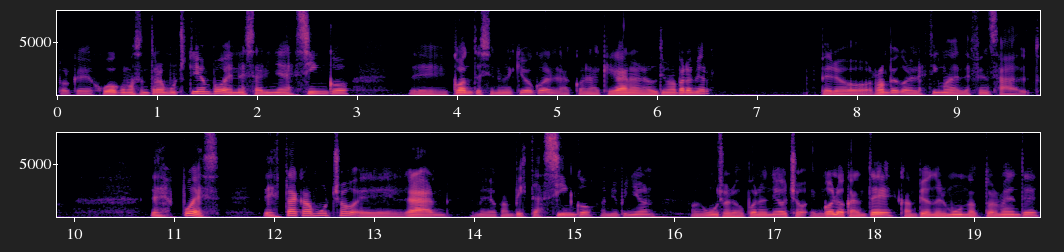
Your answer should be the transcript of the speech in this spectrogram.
porque jugó como central mucho tiempo en esa línea de 5 de Conte, si no me equivoco, en la, con la que gana la última Premier. Pero rompe con el estigma del defensa alto. Después, Destaca mucho eh, gran mediocampista 5, en mi opinión, aunque muchos lo ponen de 8. En Golo Kanté, campeón del mundo actualmente,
